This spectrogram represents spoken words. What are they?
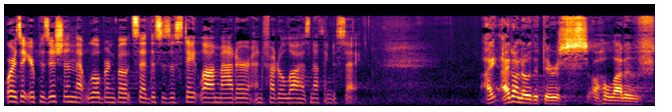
Or is it your position that Wilburn Boat said this is a state law matter and federal law has nothing to say? I, I, don't know that there's a whole lot of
